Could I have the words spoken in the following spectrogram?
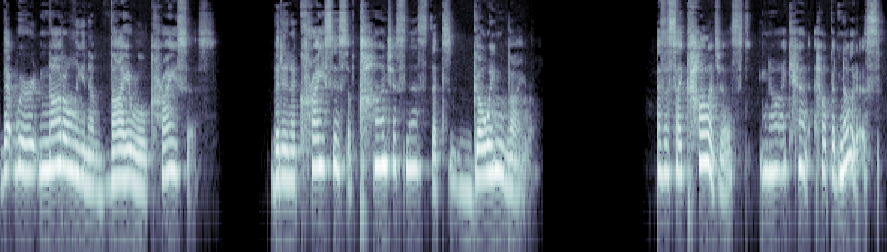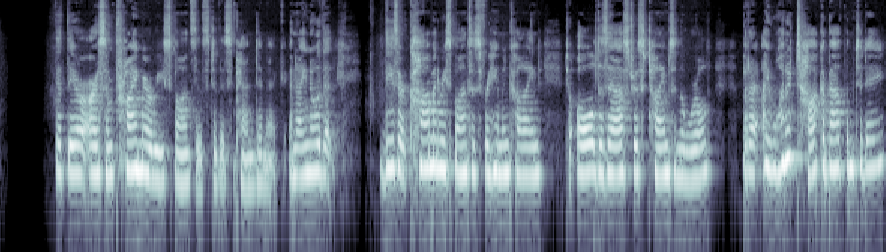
that we're not only in a viral crisis, but in a crisis of consciousness that's going viral as a psychologist, you know, I can't help but notice that there are some primary responses to this pandemic. And I know that these are common responses for humankind to all disastrous times in the world, but I, I want to talk about them today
